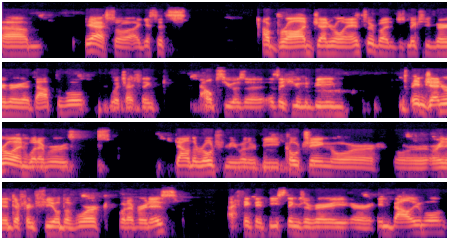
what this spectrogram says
Um, yeah, so I guess it's a broad general answer, but it just makes you very, very adaptable, which I think helps you as a as a human being in general and whatever's down the road for me, whether it be coaching or or or in a different field of work, whatever it is. I think that these things are very are invaluable.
